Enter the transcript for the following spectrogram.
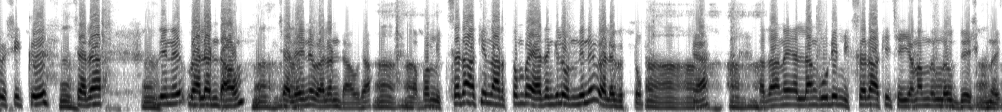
കൃഷിക്ക് ചില ഇതിന് വില ഉണ്ടാവും. ചിലതിന് വില ഉണ്ടാവില്ല. അപ്പൊ മിക്സഡ് ആക്കി നടത്തുമ്പോ ഏതെങ്കിലും ഒന്നിന് വില കിട്ടും അതാണ് എല്ലാം കൂടി മിക്സഡ് ആക്കി ചെയ്യണം എന്നുള്ള ഉദ്ദേശിക്കുന്നത്.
